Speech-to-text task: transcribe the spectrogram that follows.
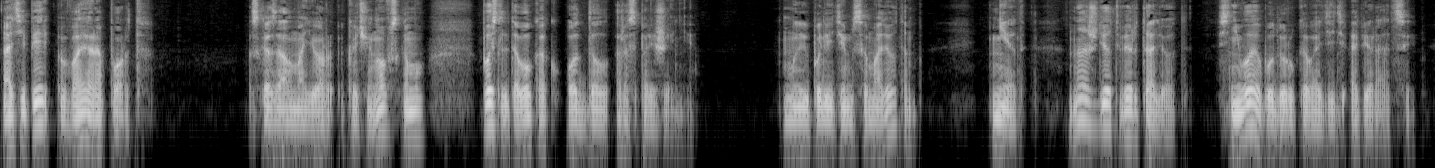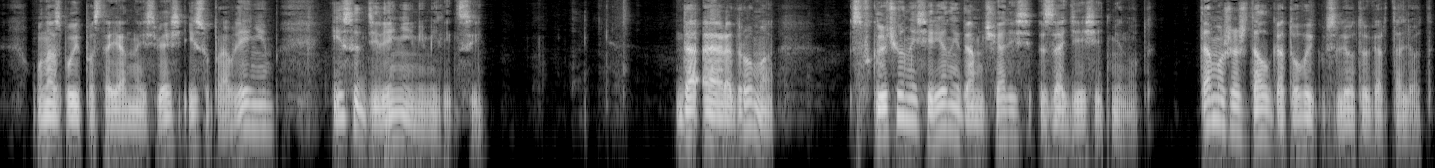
«А теперь в аэропорт», — сказал майор Кочиновскому после того, как отдал распоряжение. «Мы полетим самолетом?» «Нет, нас ждет вертолет. С него я буду руководить операцией. У нас будет постоянная связь и с управлением, и с отделениями милиции. До аэродрома с включенной сиреной домчались за 10 минут. Там уже ждал готовый к взлету вертолет.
